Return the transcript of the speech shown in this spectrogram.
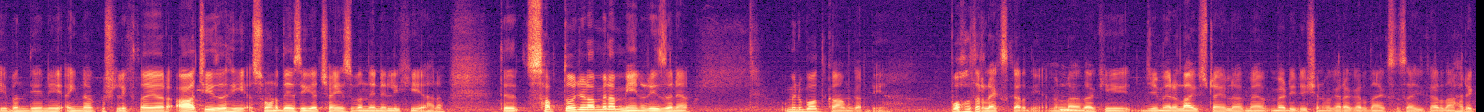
ਇਹ ਬੰਦੇ ਨੇ ਇੰਨਾ ਕੁਝ ਲਿਖਤਾ ਯਾਰ ਆਹ ਚੀਜ਼ ਅਸੀਂ ਸੁਣਦੇ ਸੀ ਅੱਛਾ ਇਸ ਬੰਦੇ ਨੇ ਲਿਖੀ ਆ ਹਨਾ। ਤੇ ਸਭ ਤੋਂ ਜਿਹੜਾ ਮੇਰਾ ਮੇਨ ਰੀਜ਼ਨ ਆ ਉਹ ਮੈਨੂੰ ਬਹੁਤ ਕਾਮ ਕਰਦੀ ਆ ਬਹੁਤ ਰਿਲੈਕਸ ਕਰਦੀ ਆ। ਮੈਨੂੰ ਲੱਗਦਾ ਕਿ ਜੇ ਮੇਰਾ ਲਾਈਫ ਸਟਾਈਲ ਹੈ ਮੈਂ ਮੈਡੀਟੇਸ਼ਨ ਵਗੈਰਾ ਕਰਦਾ ਐਕਸਰਸਾਈਜ਼ ਕਰਦਾ ਹਰ ਇੱਕ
